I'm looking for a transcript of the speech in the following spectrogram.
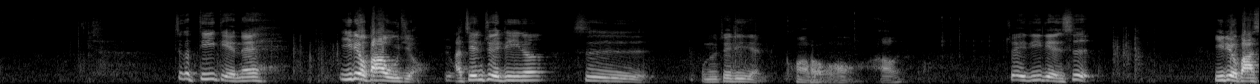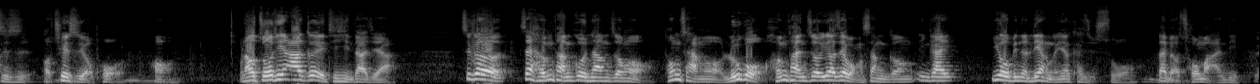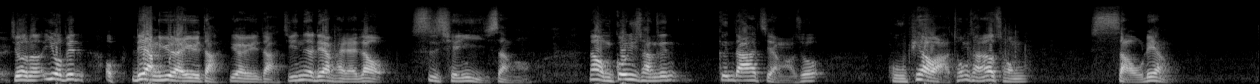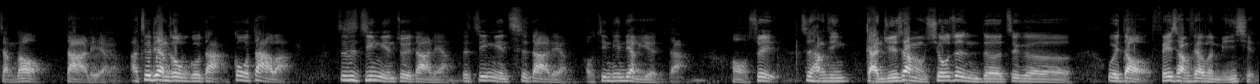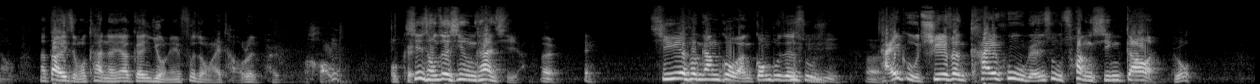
这个低点呢，一六八五九啊。今天最低呢是我们的最低点，跨破哦。好，最低点是一六八四四哦，确实有破哦。然后昨天阿哥也提醒大家。这个在横盘过程当中哦，通常哦，如果横盘之后要再往上攻，应该右边的量能要开始缩，代表筹码安定。对。结果呢，右边哦量越来越大，越来越大，今天的量还来到四千亿以上哦。那我们过去常跟跟大家讲啊，说股票啊，通常要从少量涨到大量啊，这个量够不够大？够大吧？这是今年最大量，这今年次大量哦，今天量也很大。哦，所以这行情感觉上有修正的这个味道非常非常的明显哦。那到底怎么看呢？要跟永年副总来讨论。好，OK。先从这个新闻看起啊。哎哎，七月份刚过完，公布这个数据，台股七月份开户人数创新高啊。有，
